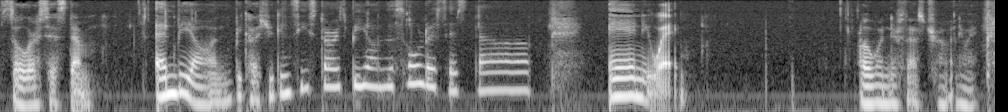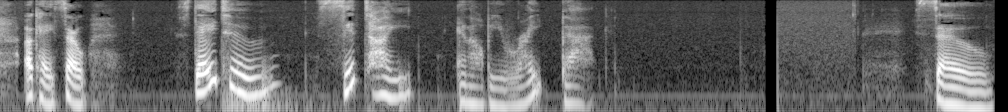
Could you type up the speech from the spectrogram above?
solar system and beyond because you can see stars beyond the solar system. Anyway. I wonder if that's true. Anyway. Okay so stay tuned sit tight and i'll be right back. So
